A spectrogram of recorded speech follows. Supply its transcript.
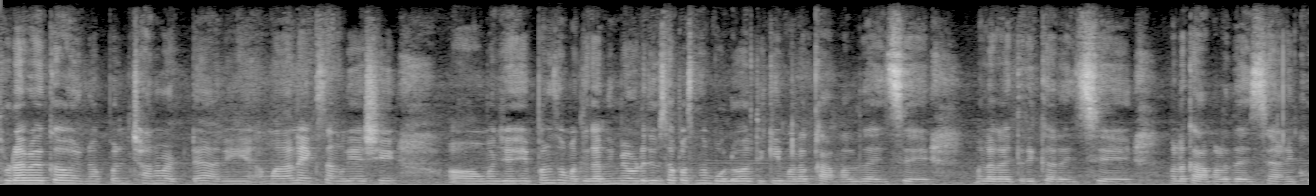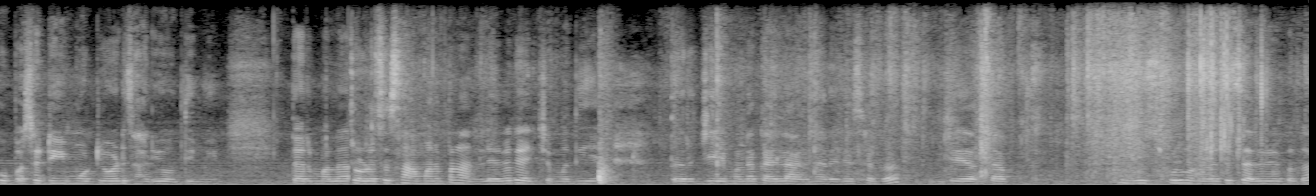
थोडा वेळ का होईना पण छान वाटते आणि मला ना एक चांगली अशी म्हणजे हे पण समजलं. कारण मी एवढ्या दिवसापासून बोलत होती की मला कामाला जायचं आहे मला काहीतरी करायचं आहे मला कामाला जायचं आहे आणि खूप असं डिमोटिवेट झाली होती मी. तर मला थोडंसं सामान पण आणलं आहे बघा याच्यामध्ये. आहे तर जे मला काय लागणार आहे ते सगळं जे आता युजफुल होणार आहे ते सर्व बघा.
